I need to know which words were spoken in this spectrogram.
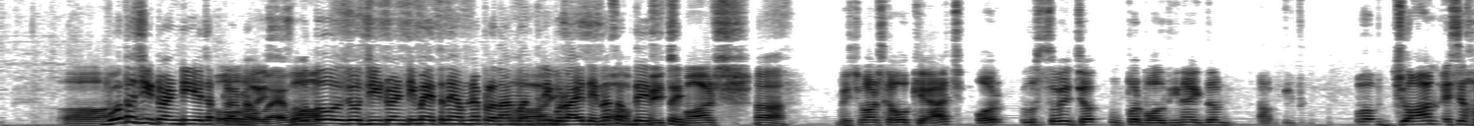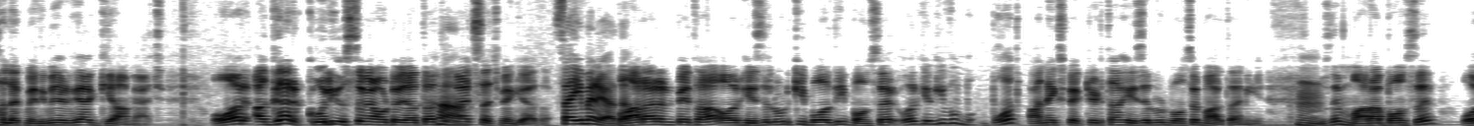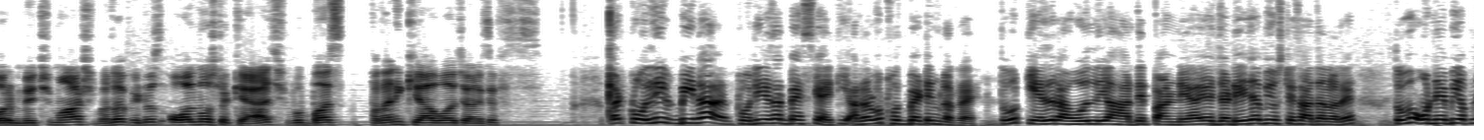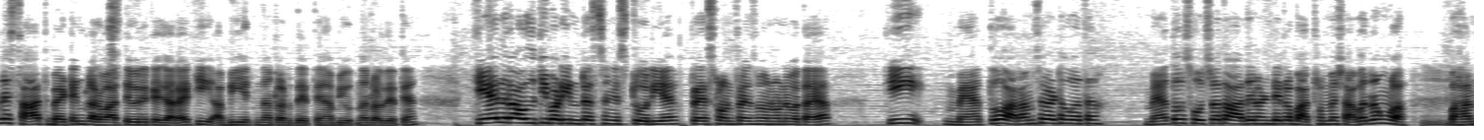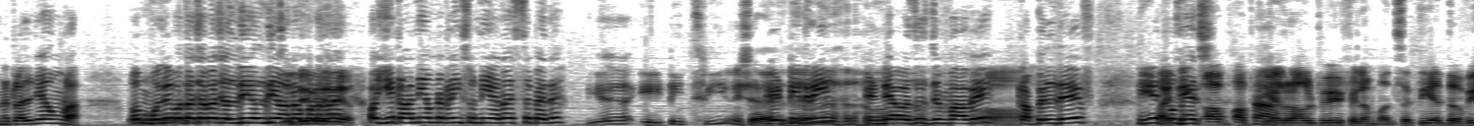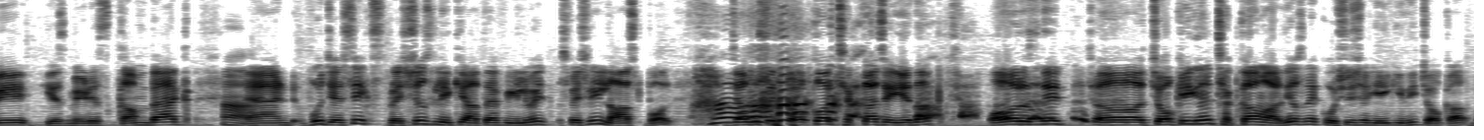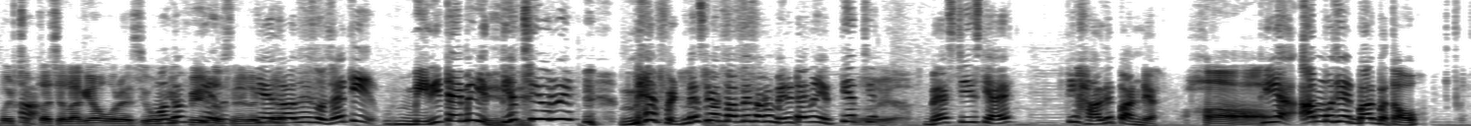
वो तो जी ट्वेंटी के चक्कर में हुआ है। वो तो जो जी ट्वेंटी में इतने हमने प्रधानमंत्री बुलाए थे ना सब देश मिच से मार्श हाँ। मिच मार्श का वो कैच और उस समय जब ऊपर बॉल थी ना एकदम जान ऐसे हलक में थी मुझे लगा गया मैच और अगर कोहली उस समय आउट हो जाता हाँ, तो हाँ। मैच सच में गया था। सही में रहा था। बारह रन पे था और हेजलवुड की बॉल थी बाउंसर और क्योंकि वो बहुत अनएक्सपेक्टेड था हेजलवुड बाउंसर मारता नहीं है। हम्म। उसने मारा बाउंसर और मिच मार्श मतलब it was almost a catch वो बस पता नहीं क्या हुआ अचानक से बट कोहली भी ना कोहली के साथ बेस्ट क्या है कि अगर वो खुद बैटिंग कर रहा है तो वो केएल राहुल या हार्दिक पांड्या या जडेजा भी उसके साथ अगर है तो वो उन्हें भी अपने साथ बैटिंग करवाते हुए लेके जा रहा है कि अभी इतना कर देते हैं अभी उतना कर देते हैं। केएल राहुल की बड़ी इंटरेस्टिंग स्टोरी है। प्रेस कॉन्फ्रेंस में उन्होंने बताया कि मैं तो आराम से बैठा हुआ था। मैं तो सोच रहा था आधे घंटे का बाथरूम में शावर रहूँगा बाहर निकल जाऊँगा। पर मुझे पता चला जल्दी जल्दी आना पड़ रहा है। और ये कहानी हमने कहीं सुनी है ना इससे पहले? ये 83 में शायद। 83 India versus Zimbabwe Kapil Dev ठीक है जो मैच अब अब केएल राहुल पे भी फ़िल्म बन सकती है। The way he has made his comeback हाँ। एंड वो जैसे एक्सप्रेशंस लेके आता है फ़ील्ड में स्पेशली लास्ट बॉल हाँ। जब उसे चौका और छक्का चाहिए था और उसने चौकी का छक्का मार दिया। उसने कोशिश यही की थी चौका बट छक्का चला गया और ऐसे होके मतलब फिर हंसने लग गया। ने सोचा कि मेरी टाइमिंग इतनी अच्छी हो रही मैं फिटनेस में वापस आ रहा हूँ मेरी टाइमिंग इतनी अच्छी Oh, है बेस्ट चीज़ क्या है? कि हार्दिक पांड्या। हाँ। ठीक है अब मुझे एक बात बताओ।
